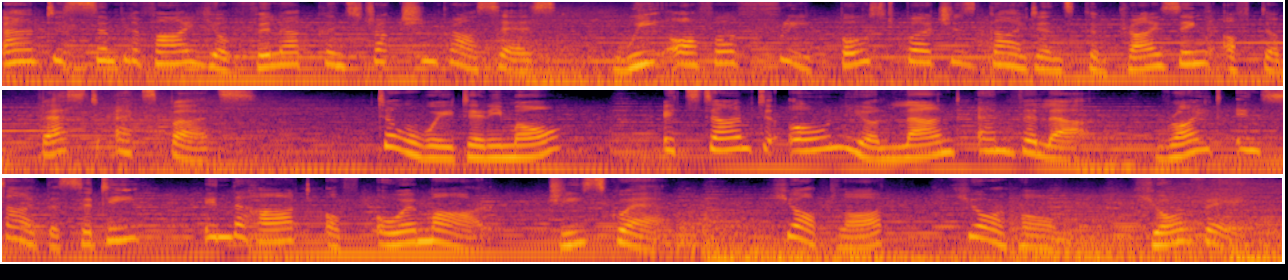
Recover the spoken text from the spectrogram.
And to simplify your villa construction process, we offer free post-purchase guidance comprising of the best experts. Don't wait anymore. It's time to own your land and villa right inside the city in the heart of OMR, G Square. Your plot, your home, your way.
